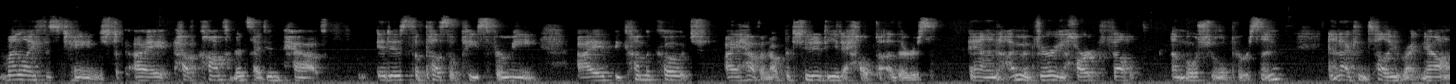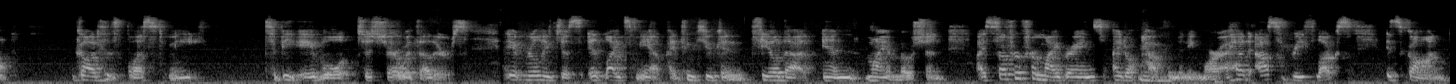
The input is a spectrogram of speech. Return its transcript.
My life has changed. I have confidence I didn't have it is the puzzle piece for me. I've become a coach. I have an opportunity to help others, and I'm a very heartfelt, emotional person. And I can tell you right now, God has blessed me to be able to share with others. It really just it lights me up. I think you can feel that in my emotion. I suffer from migraines. I don't have them anymore. I had acid reflux. It's gone.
